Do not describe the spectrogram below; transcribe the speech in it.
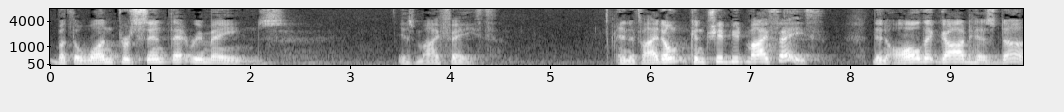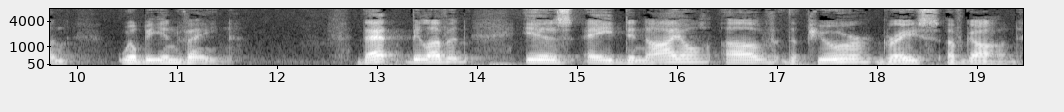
but the 1% that remains is my faith. And if I don't contribute my faith, then all that God has done will be in vain. That, beloved, is a denial of the pure grace of God.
